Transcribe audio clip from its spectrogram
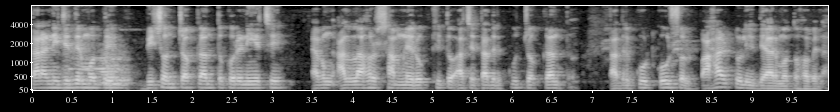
তারা নিজেদের মধ্যে ভীষণ চক্রান্ত করে নিয়েছে এবং আল্লাহর সামনে রক্ষিত আছে তাদের কুচক্রান্ত, তাদের কূট কৌশল পাহাড় টলিয়ে দেওয়ার মতো হবে না।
